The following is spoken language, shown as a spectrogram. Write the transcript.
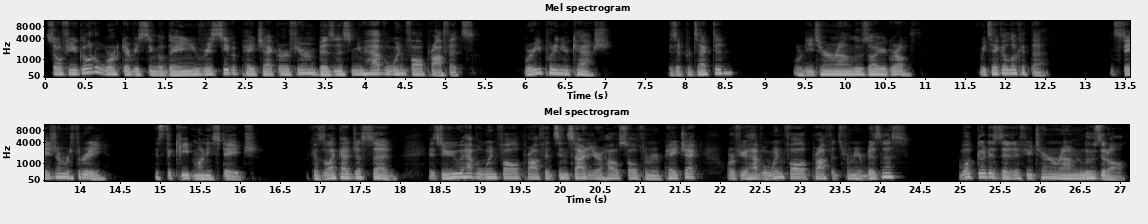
So if you go to work every single day and you receive a paycheck, or if you're in business and you have a windfall profits, where are you putting your cash? Is it protected? Or do you turn around and lose all your growth? We take a look at that. And stage number three is the keep money stage. Because like I just said, is you have a windfall of profits inside of your household from your paycheck, or if you have a windfall of profits from your business, what good is it if you turn around and lose it all?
